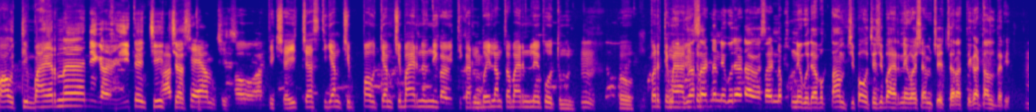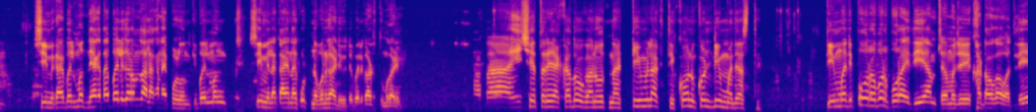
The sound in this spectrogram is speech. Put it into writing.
पावती बाहेरनं निघावी ही त्यांची इच्छा अपेक्षा असते. आहे आमचीच हो अपेक्षा इच्छा असते की आमची पावती आमची बाहेरनं निघावी ती कारण बैल आमचा बाहेरनं लय पोहतो म्हणून. हो प्रत्येक उजव्या महिन्यात साईडनं निघू द्या डाव्या साईडनं निघू द्या फक्त आमची पावत्याची बाहेर निघायची आमची इच्छा राहते गटाल तरी. सीमी काय बैल मधनं एकदा बैल गरम झाला का नाही पळून की बैल मग सीमेला काय नाही कुठनं पण गाडी होते बैल काढतो मग गाडी. आता ही क्षेत्र एका दोघांना होत नाही. टीम लागते. कोण कोण टीममध्ये असते? टीममध्ये पोरं भरपूर आहे ती आमच्या म्हणजे खटाव गावातली.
